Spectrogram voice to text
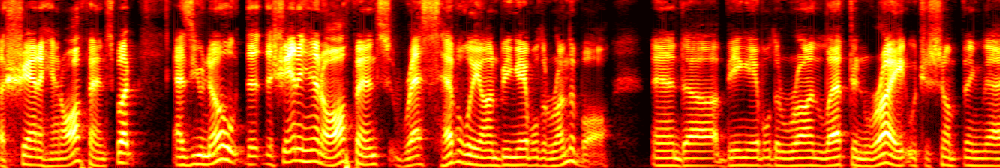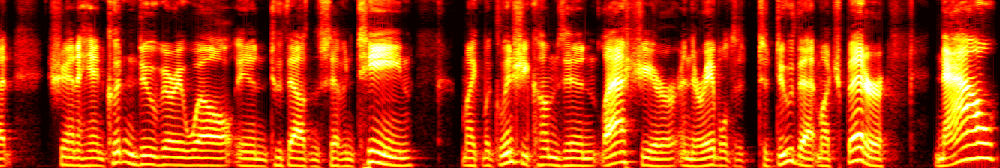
a Shanahan offense. But as you know, the, the Shanahan offense rests heavily on being able to run the ball and uh, being able to run left and right, which is something that Shanahan couldn't do very well in 2017. Mike McGlinchey comes in last year and they're able to, to do that much better. Now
